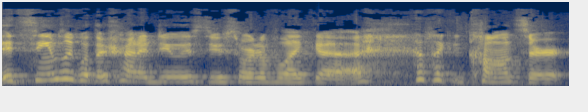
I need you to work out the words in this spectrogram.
It seems like what they're trying to do is do sort of like a like a concert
